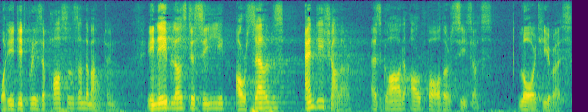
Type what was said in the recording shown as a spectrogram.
what he did for his apostles on the mountain, enable us to see ourselves and each other as God our Father sees us. Lord, hear us.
